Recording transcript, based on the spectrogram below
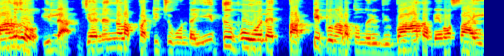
പണിതോ? ഇല്ല. ജനങ്ങളെ പറ്റിച്ചുകൊണ്ട് ഇതുപോലെ തട്ടിപ്പ് നടത്തുന്ന ഒരു വിവാദ വ്യവസായി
